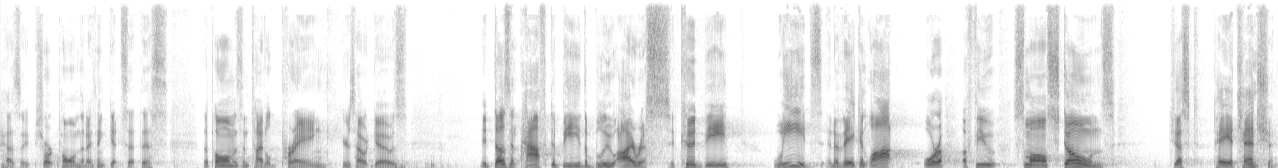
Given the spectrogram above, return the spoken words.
has a short poem that I think gets at this. The poem is entitled Praying. Here's how it goes It doesn't have to be the blue iris, it could be weeds in a vacant lot or a, a few small stones. Just pay attention.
